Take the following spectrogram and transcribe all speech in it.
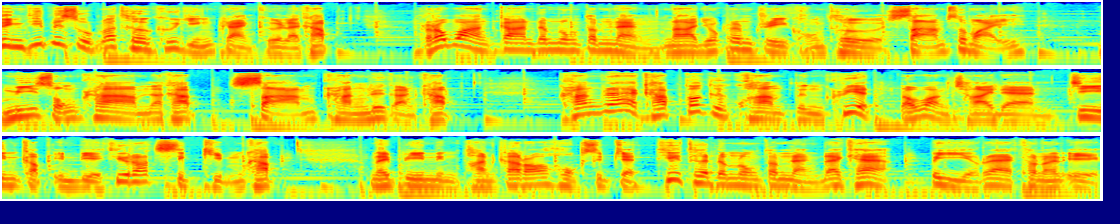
สิ่งที่พิสูจน์ว่าเธอคือหญิงแกร่งคืออะไรครับ ระหว่างการดำรงตำแหน่งนายกรัฐมนตรีของเธอ 3 สมัย มีสงครามนะครับสามครั้งด้วยกันครับ ครั้งแรกครับก็คือความตึงเครียดระหว่างชายแดน จีนกับอินเดียที่รัฐสิกขิมครับในปี 1967 ที่เธอดำรงตำแหน่งได้แค่ ปีแรกเท่านั้นเอง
